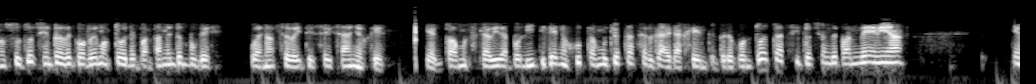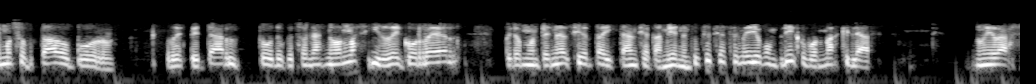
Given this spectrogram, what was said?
nosotros siempre recorremos todo el departamento porque, bueno, hace 26 años que, actuamos en la vida política y nos gusta mucho estar cerca de la gente, pero con toda esta situación de pandemia hemos optado por respetar todo lo que son las normas y recorrer, pero mantener cierta distancia también. Entonces se hace medio complejo, por más que las nuevas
